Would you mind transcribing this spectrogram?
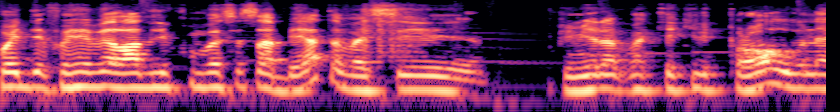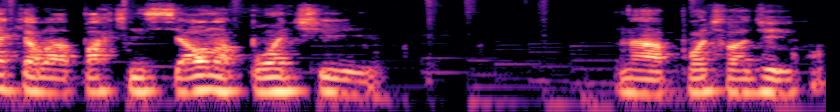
Foi, foi revelado ali como vai ser essa beta. Vai ser. Primeiro vai ter aquele prólogo, né? Aquela parte inicial na ponte. Na ponte lá de. Qual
